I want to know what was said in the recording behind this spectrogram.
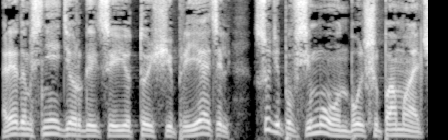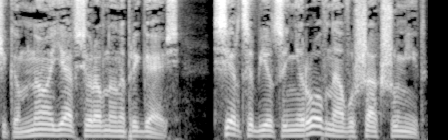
Рядом с ней дергается ее тощий приятель. Судя по всему, он больше по мальчикам, но я все равно напрягаюсь. Сердце бьется неровно, а в ушах шумит.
